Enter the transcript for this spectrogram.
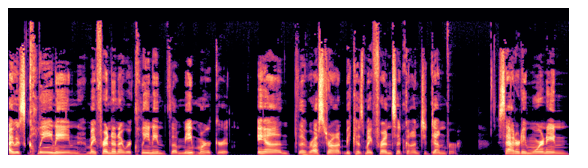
I was cleaning, my friend and I were cleaning the meat market and the restaurant because my friends had gone to Denver. Saturday morning,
